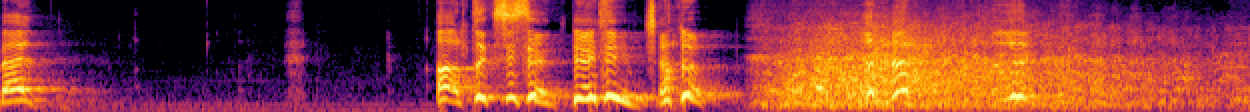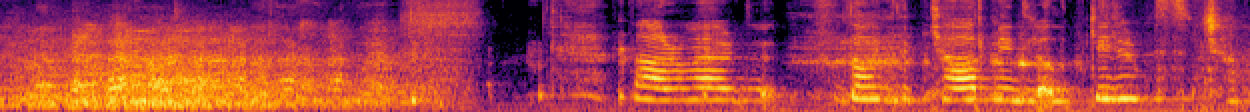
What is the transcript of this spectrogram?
Ben artık size ne diyeyim canım? Tanrı verdi. Şuradan gidip kağıt mendil alıp gelir misin canım?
